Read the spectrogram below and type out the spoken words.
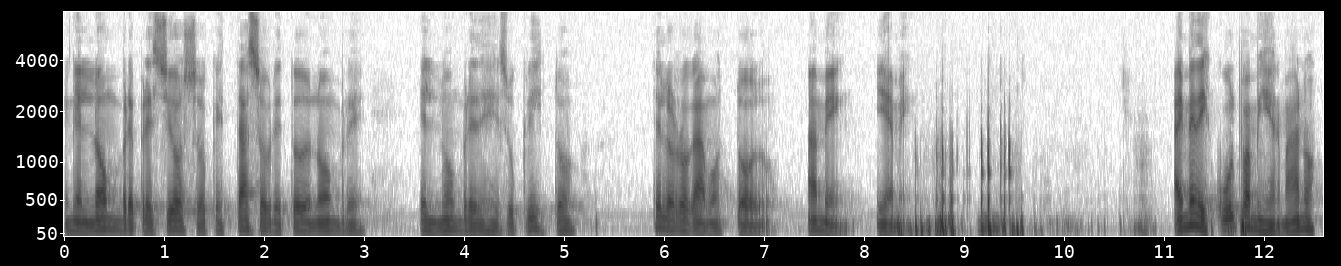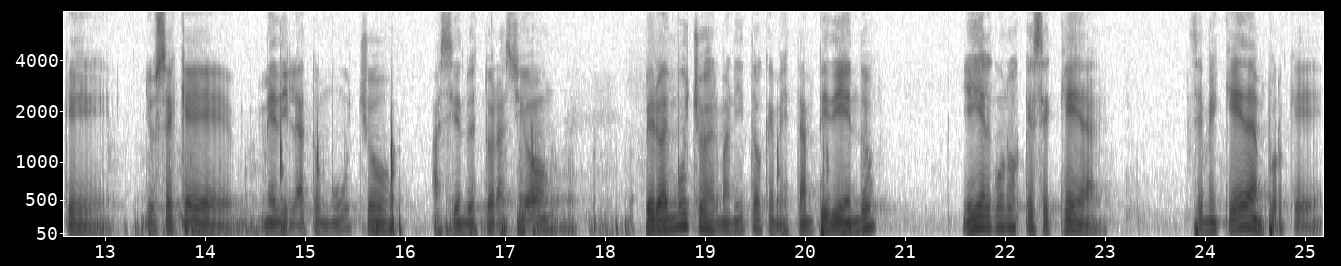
En el nombre precioso que está sobre todo nombre, el nombre de Jesucristo, te lo rogamos todo. Amén y amén. Ahí me disculpo a mis hermanos que yo sé que me dilato mucho haciendo esta oración, pero hay muchos hermanitos que me están pidiendo y hay algunos que se quedan se me quedan porque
